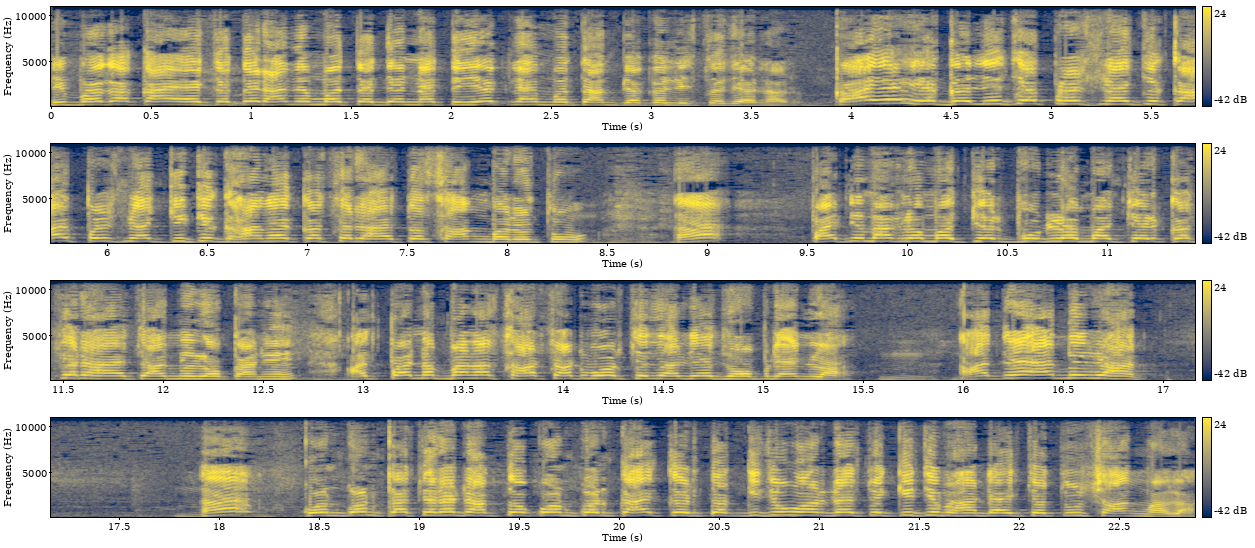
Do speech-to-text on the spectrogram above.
हे बघा काय आहे तर आम्ही मत देणार ते येत नाही मत आमच्या गलीचं देणार. काय आहे हे गलीच्या प्रश्नाचे काय प्रश्न आहे? किती घाण आहे कसं राहायचं सांग बरं तू. हा? पाठीमागलं मच्छर फुडलं मच्छर कसं राहायचं आम्ही लोकांनी? आज पन्नास पन्नास साठ साठ वर्ष झाली झोपड्यांना. आज नाही आम्ही राहत. हा? कोण कोण कचरा टाकतो कोण कोण काय करतं किती ओरडायचं किती भांडायचं तू सांग मला.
